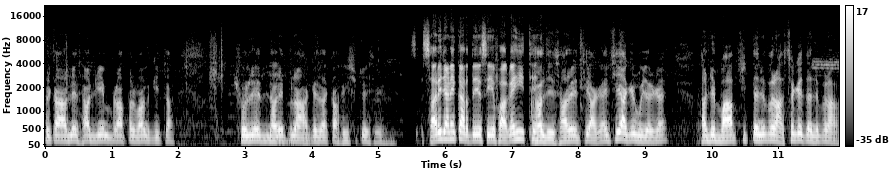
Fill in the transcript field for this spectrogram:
ਸਰਕਾਰ ਨੇ ਸਾਡੇ ਲਈ ਬੜਾ ਪ੍ਰਬੰਧ ਕੀਤਾ। ਛੋਲੇ ਦਾਣੇ ਬਣਾ ਕੇ ਤਾਂ ਕਾਫੀ ਸਿੱਟੇ ਸੀ। ਸਾਰੇ ਜਾਣੇ ਘਰ ਦੇ ਸੇਫ ਆ ਗਏ ਸੀ ਇੱਥੇ? ਹਾਂਜੀ ਸਾਰੇ ਇੱਥੇ ਆ ਗਏ ਇੱਥੇ ਆ ਕੇ ਗੁਜ਼ਰ ਗਏ। ਸਾਡੇ ਬਾਪ ਸੀ ਤਿੰਨ ਭਰਾ ਸਕੇ ਤਿੰਨ ਭਰਾ।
